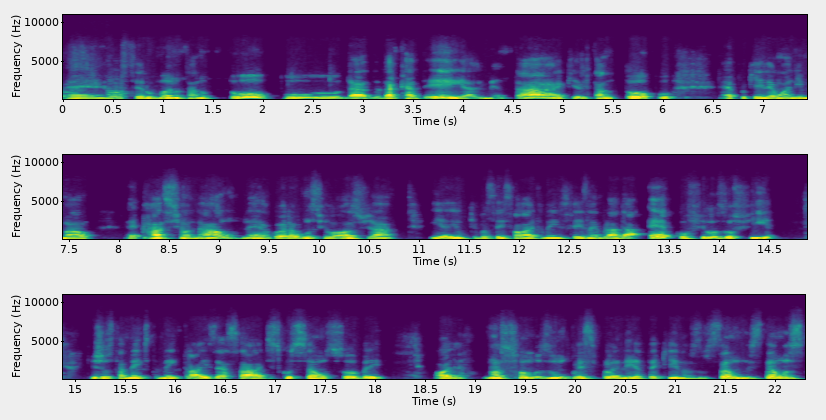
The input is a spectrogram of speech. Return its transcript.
é, o ser humano está no topo da, da cadeia alimentar, que ele está no topo é, porque ele é um animal é, racional, né? Agora alguns filósofos já e aí o que vocês falaram também me fez lembrar da ecofilosofia, que justamente também traz essa discussão sobre olha, nós somos um com esse planeta aqui, nós somos, estamos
